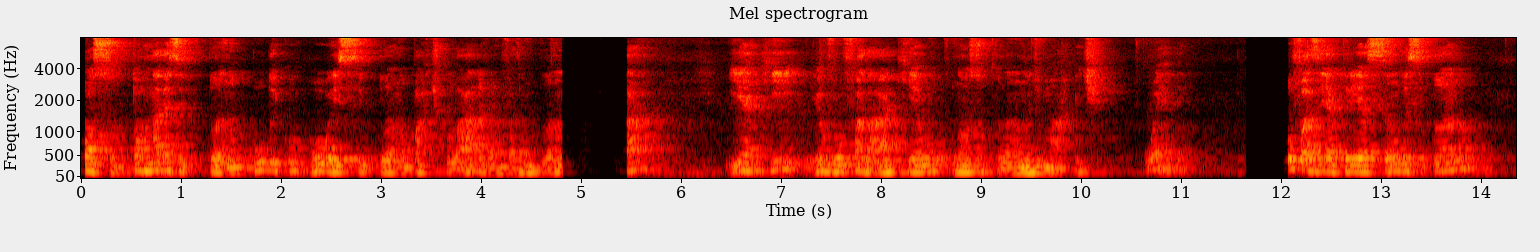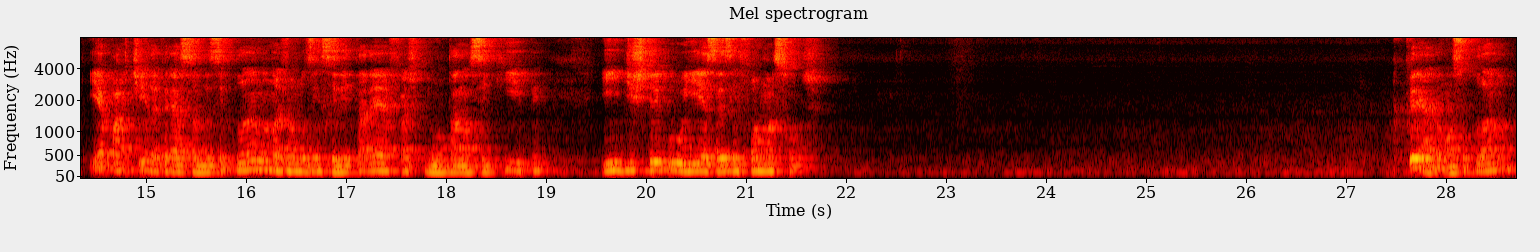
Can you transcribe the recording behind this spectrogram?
posso tornar esse plano público ou esse plano particular. Nós vamos fazer um plano particular e aqui eu vou falar que é o nosso plano de marketing web. Vou fazer a criação desse plano e a partir da criação desse plano nós vamos inserir tarefas, montar nossa equipe e distribuir essas informações. Criar o nosso plano.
